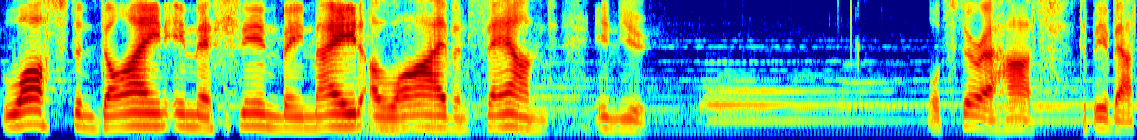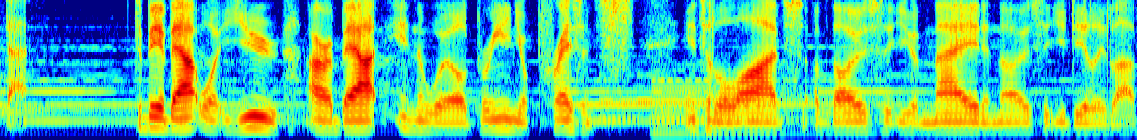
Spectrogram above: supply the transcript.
lost and dying in their sin, being made alive and found in you. Lord, stir our hearts to be about that to be about what you are about in the world, bringing your presence into the lives of those that you have made and those that you dearly love.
